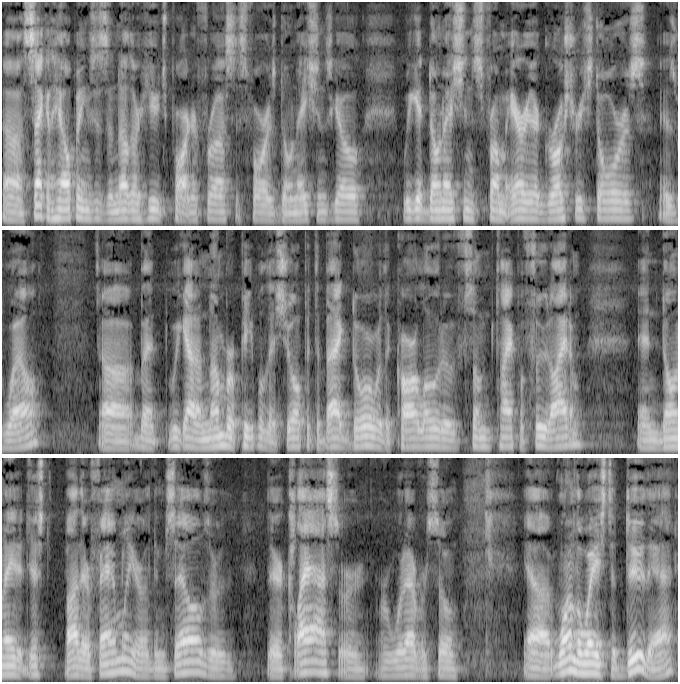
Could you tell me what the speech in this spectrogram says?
Uh, Second Helpings is another huge partner for us as far as donations go. We get donations from area grocery stores as well. Uh, but we got a number of people that show up at the back door with a carload of some type of food item and donate it just by their family or themselves or their class or, or whatever. So, uh, one of the ways to do that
